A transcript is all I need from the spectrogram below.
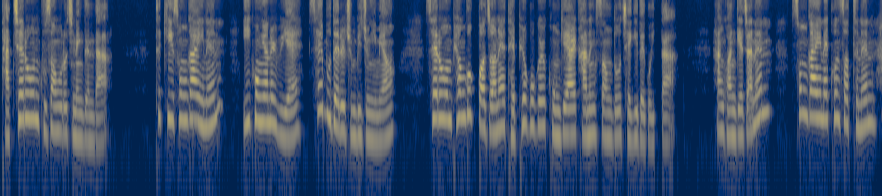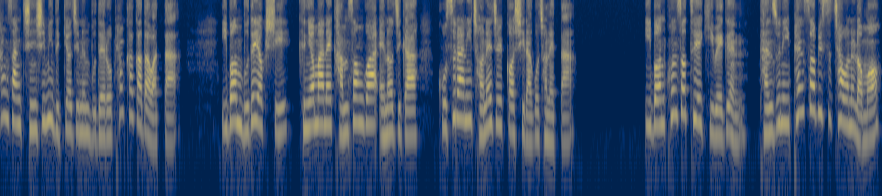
다채로운 구성으로 진행된다. 특히 송가인은 이 공연을 위해 새 무대를 준비 중이며 새로운 편곡 버전의 대표곡을 공개할 가능성도 제기되고 있다. 한 관계자는 송가인의 콘서트는 항상 진심이 느껴지는 무대로 평가가 왔다. 이번 무대 역시 그녀만의 감성과 에너지가 고스란히 전해질 것이라고 전했다. 이번 콘서트의 기획은 단순히 팬 서비스 차원을 넘어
